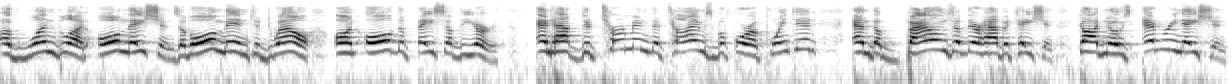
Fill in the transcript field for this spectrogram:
of one blood all nations of all men to dwell on all the face of the earth, and hath determined the times before appointed and the bounds of their habitation. God knows every nation,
